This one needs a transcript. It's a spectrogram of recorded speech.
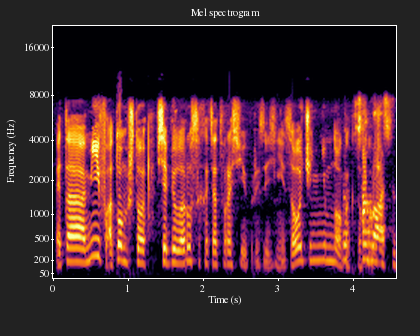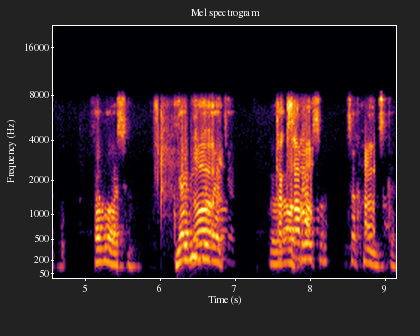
Это миф о том, что все белорусы хотят в Россию присоединиться. Очень немного кто хочет. Согласен. Согласен. Я видел Но эти э, так само- опросы на улицах А- Минска.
